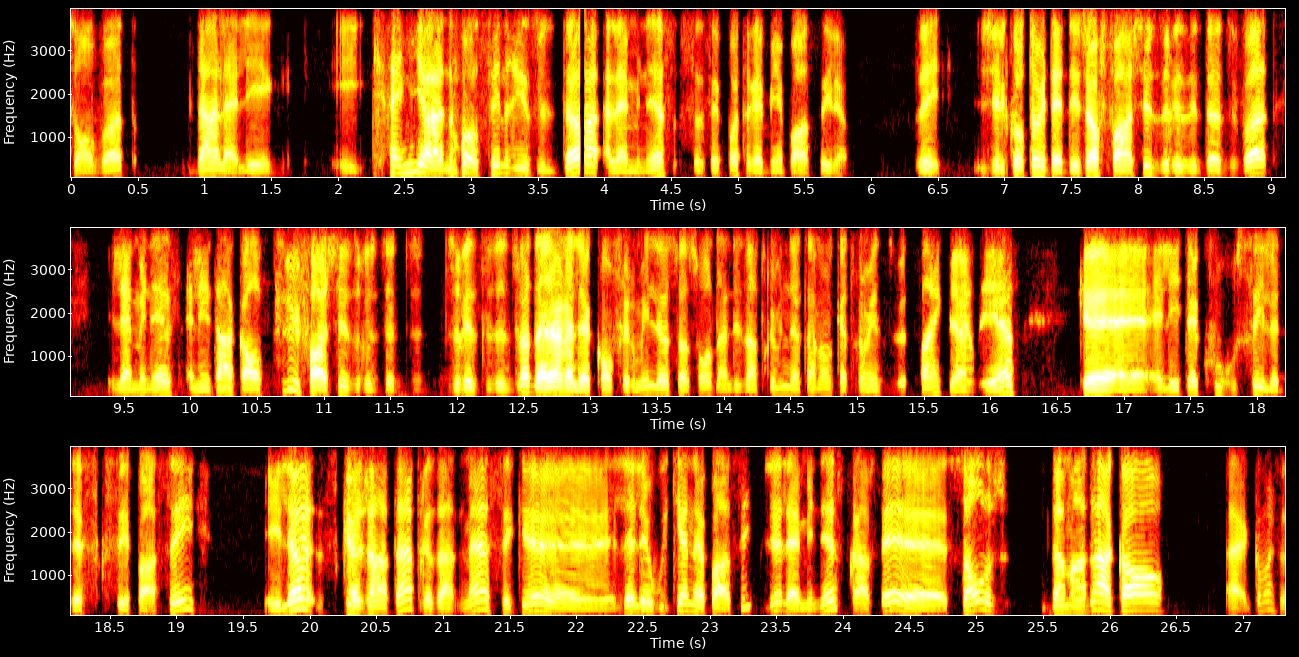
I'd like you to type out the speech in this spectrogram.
son vote dans la Ligue. Et quand il a annoncé le résultat à la ministre, ça s'est pas très bien passé. Gilles Courteau était déjà fâché du résultat du vote. Et la ministre, elle est encore plus fâchée du résultat du, résultat du vote. D'ailleurs, elle a confirmé là, ce soir dans des entrevues, notamment au 98.5 et RDS, qu'elle était courroucée de ce qui s'est passé. Et là, ce que j'entends présentement, c'est que là, le week-end a passé, puis là, la ministre, en fait, songe demander encore comment ça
